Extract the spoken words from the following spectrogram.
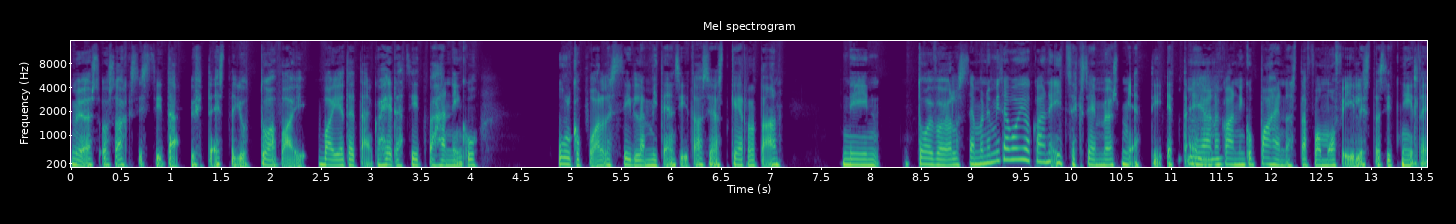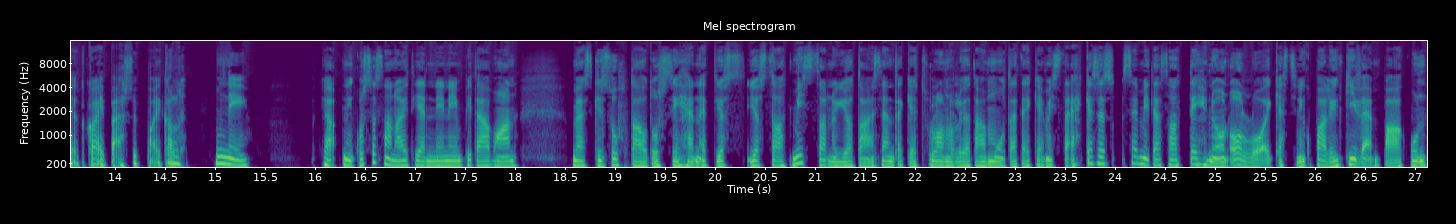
myös osaksi sitä yhteistä juttua vai, vai jätetäänkö heidät siitä vähän niin kuin ulkopuolelle sillä, miten siitä asiasta kerrotaan. Niin toi voi olla semmoinen, mitä voi jokainen itsekseen myös miettiä, että mm. ei ainakaan niin kuin pahenna sitä FOMO-fiilistä sit niiltä, jotka ei päässyt paikalle. Niin. Ja niin kuin sä sanoit Jenni, niin pitää vaan myöskin suhtautua siihen, että jos, jos sä oot missannut jotain sen takia, että sulla on ollut jotain muuta tekemistä, ehkä se, se mitä sä oot tehnyt on ollut oikeasti niin kuin paljon kivempaa kuin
